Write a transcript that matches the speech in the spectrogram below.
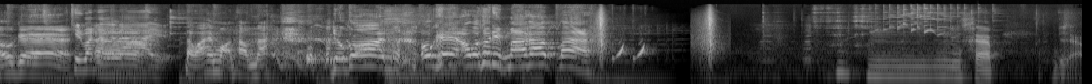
โอเค คิดว่าน่าจะได้ แต่ว่าให้หมอทำนะ เดี๋ยวก่อน โอเค เอาวัตถุดิบมาครับ มานี่ครับ เดี๋ยว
